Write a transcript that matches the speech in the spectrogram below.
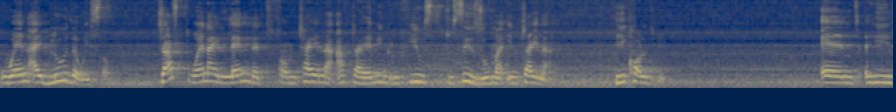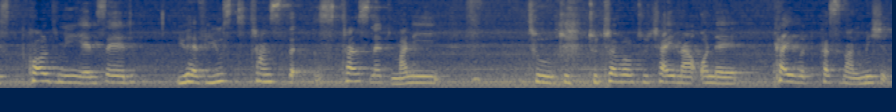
when I blew the whistle. Just when I landed from China after having refused to see Zuma in China, he called me. And he called me and said, You have used trans- Transnet money to, to, to travel to China on a private personal mission.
